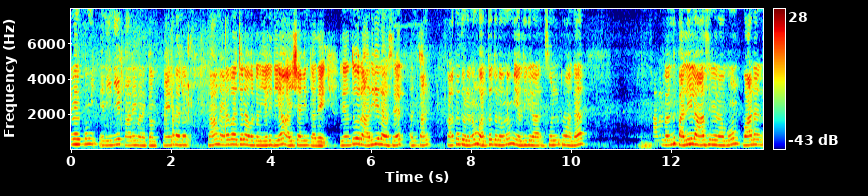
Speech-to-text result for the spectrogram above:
அனைவருக்கும் என் இனிய காலை வணக்கம். நான் நான் நடராஜன் அவர்கள் எழுதிய ஆயிஷாவின் கதை. இது வந்து ஒரு அறிவியல் ஆசிரியர் அந்த கண் கலக்கத்துடனும் வருத்தத்துடனும் எழுதுகிறார் சொல்கிறாங்க அவர் வந்து பள்ளியில் ஆசிரியராகவும் வார்டன்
